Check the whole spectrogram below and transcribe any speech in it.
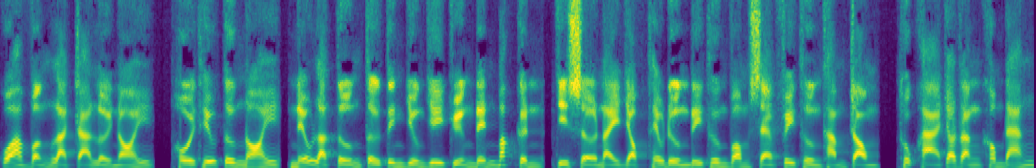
quá vẫn là trả lời nói. Hồi thiếu tướng nói, nếu là tưởng từ tiên dương di chuyển đến Bắc Kinh, chỉ sợ này dọc theo đường đi thương vong sẽ phi thường thảm trọng, thuộc hạ cho rằng không đáng.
